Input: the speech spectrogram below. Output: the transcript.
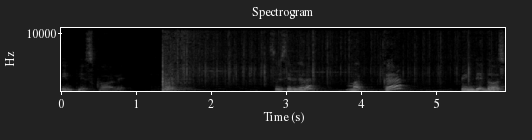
తింపేసుకోవాలి. చూసారు కదా? మక్క పిండి దోశ.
